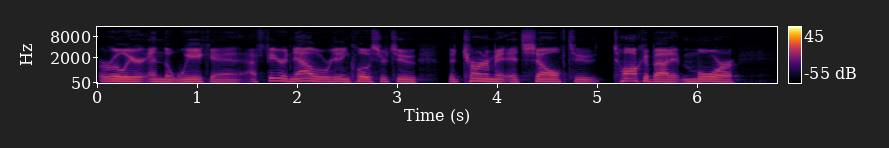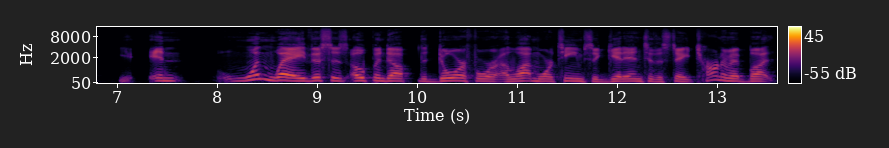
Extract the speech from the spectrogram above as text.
earlier in the week, and I figured now that we're getting closer to the tournament itself to talk about it more. In one way, this has opened up the door for a lot more teams to get into the state tournament, but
